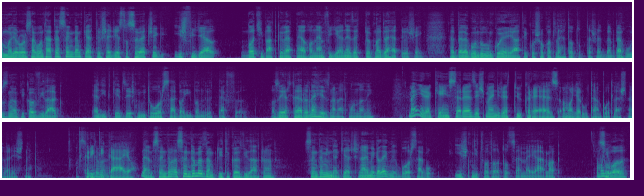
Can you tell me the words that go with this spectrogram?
Magyarországon, tehát ez szerintem kettős. Egyrészt a szövetség is figyel, nagy hibát követne el, ha nem figyelne, ez egy tök nagy lehetőség. Tehát belegondolunk, olyan játékosokat lehet adott esetben behúzni, akik a világ elitképzés nyújtó országaiban nőttek föl. Azért erre nehéz nemet mondani. Mennyire kényszer ez, és mennyire tükre ez a magyar utánpótlás nevelésnek? Szerintem, Kritikája. Nem, szerintem, szerintem ez nem kritika, ez világrend. Szerintem mindenki ezt csinálja, még a legnagyobb országok is nyitva tartott szemmel járnak. Mondjuk, szóval...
